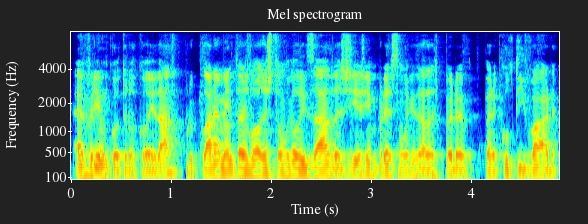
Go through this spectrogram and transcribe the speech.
haveria um controle de qualidade, porque claramente as lojas estão legalizadas e as empresas estão legalizadas para, para cultivar,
